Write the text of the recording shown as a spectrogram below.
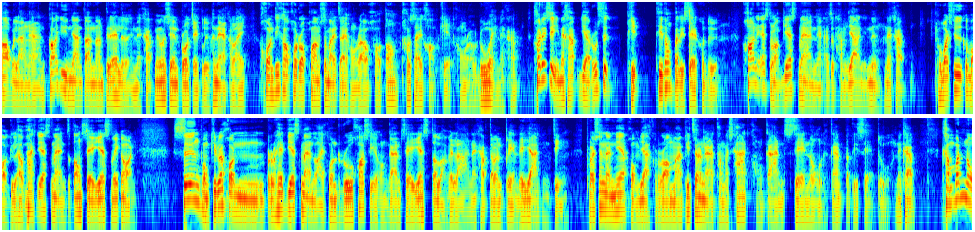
นอกเวลางาน ก็ยืนยันตามนั้นไปได้เลยนะครับ ไม่ว่าจะเป็นโปรเจกต์หรือแผนกอะไร คนที่เขาเคารพความสบายใจของเราเขาต้องเข้าใจขอบเขตของเราด้วยนะครับ ข้อที่4นะครับอย่ารู้สึกผิดที่ต้องปฏิเสธคนอื่น ข้อนี้สำหรับ yes man เนี่ยอาจจะทำยากนิดนึงนะครับเพราะว่าชื่อก็บอกอยู่แล้วว่า yes man จะต้อง say yes ไว้ก่อน ซึ่งผมคิดว่าคนประเภท yes man หลายคนรู้ข้อเสียของการ say yes ตลอดเวลานะครับ แต่มันเปลี่ยนได้ยากจริง ๆ เพราะฉะนั้นเนี่ยผมอยากลองมาพิจารณาธรรมชาติของการ say no หรือการปฏิเสธดูนะครับคำว่า no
